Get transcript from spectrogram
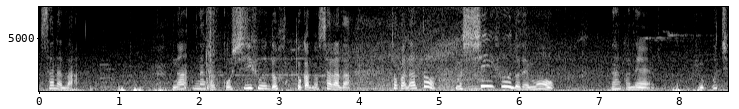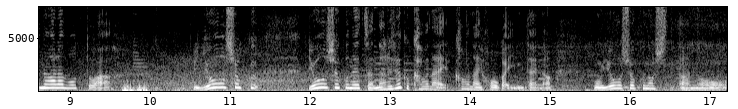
サラダ。ななんかこうシーフードとかのサラダとかだと、まあ、シーフードでもなんかねうちのアラボットは養殖養殖のやつはなるべく買わない買わない方がいいみたいなもう養殖のあの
